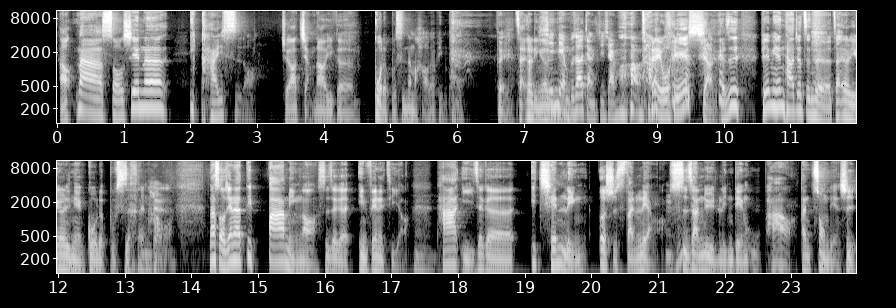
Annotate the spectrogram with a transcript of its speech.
好。那首先呢，一开始哦，就要讲到一个。过得不是那么好的品牌，对，在二零二零年，新年不是要讲吉祥话吗？对，我也想，可是偏偏他就真的在二零二零年过得不是很好。那首先呢，第八名哦是这个 Infinity 哦，它以这个一千零二十三辆哦，市占率零点五趴哦，但重点是。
